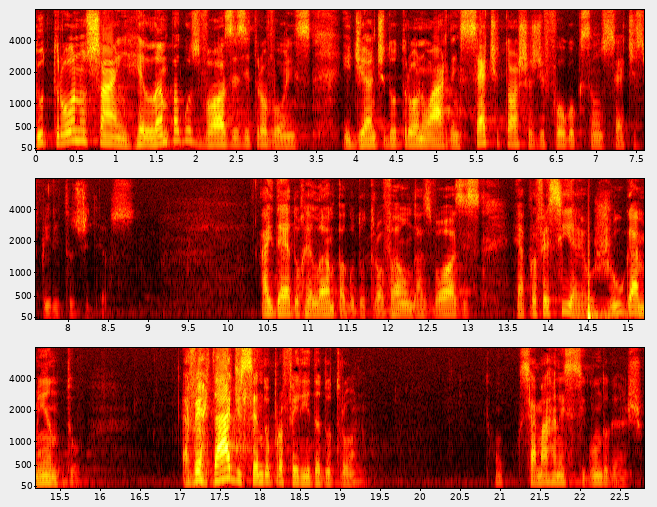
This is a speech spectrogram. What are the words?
do trono saem relâmpagos, vozes e trovões, e diante do trono ardem sete tochas de fogo, que são os sete Espíritos de Deus. A ideia do relâmpago, do trovão, das vozes, é a profecia, é o julgamento, é a verdade sendo proferida do trono. Então, se amarra nesse segundo gancho.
